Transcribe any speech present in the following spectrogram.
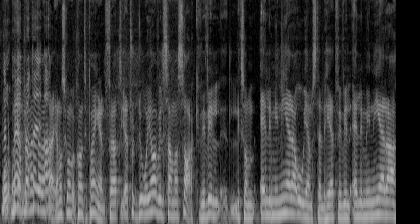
Men, och, men, jag, men vänta, vänta, jag måste komma till poängen. För att jag tror du och jag vill samma sak. Vi vill liksom eliminera ojämställdhet, vi vill eliminera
